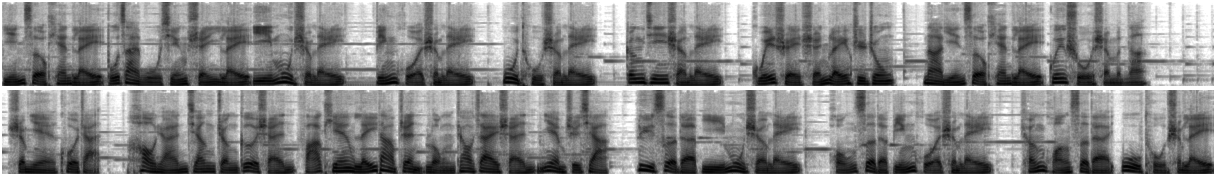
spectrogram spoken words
银色天雷不在五行神雷以木神雷、丙火神雷、戊土神雷、庚金神雷、癸水神雷之中，那银色天雷归属什么呢？神念扩展。浩然将整个神罚天雷大阵笼罩在神念之下，绿色的乙木神雷，红色的丙火神雷，橙黄色的戊土神雷，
